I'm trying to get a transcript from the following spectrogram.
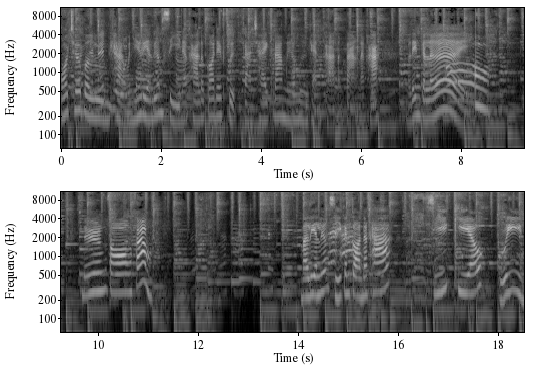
water balloon ค่ะ วันนี้เรียนเรื่องสีนะคะ แล้วก็ได้ฝึกการใช้กล้ามเนื้อมือแขนขาต่างๆนะคะ มาเล่นกันเลยโอ้หนึ่งสองสามมาเรียนเรื่องสีกันก่อนนะคะ สีเขียว green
